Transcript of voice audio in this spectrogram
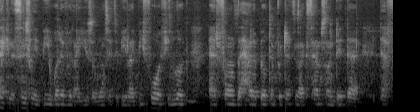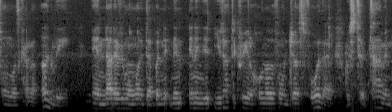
that can essentially be whatever that user wants it to be. Like before, if you look at phones that had a built-in protector, like Samsung did that, that phone was kind of ugly, and not everyone wanted that. But then, and then you'd have to create a whole other phone just for that, which took time and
